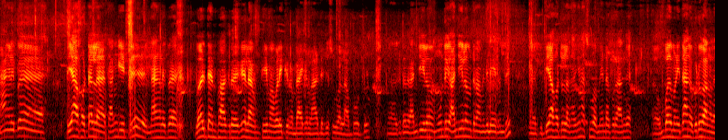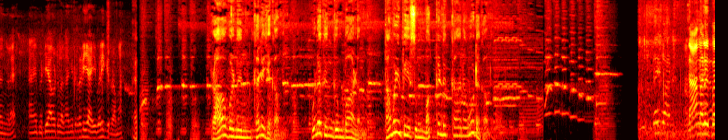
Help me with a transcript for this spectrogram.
நாங்கள் இப்போ டியா ஹோட்டலில் தங்கிட்டு நாங்கள் இப்போ வேர்ல்ட் டைம் பார்க்குறதுக்கு எல்லாம் டீமாக வலிக்கிறோம். பேக்கெல்லாம் அடிச்சு ஷூவெல்லாம் போட்டு. கிட்டத்தட்ட அஞ்சு கிலோ மூன்று அஞ்சு கிலோமீட்டர் நம்ம இதில் இருந்து டியா ஹோட்டலில் தங்கினா ஷூவை மேண்டா கூட அங்கே ஒன்பது மணிக்கு தான் அங்கே விடுவாங்களே எங்களை. நாங்கள் இப்போ டியா ஹோட்டலில் தங்கிட்டு ரெடியாகி வலிக்கிறோமா? ராவணன் கலையகம். உலகெங்கும் வாழும் தமிழ் பேசும் மக்களுக்கான ஊடகம். நாங்கள் இப்ப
